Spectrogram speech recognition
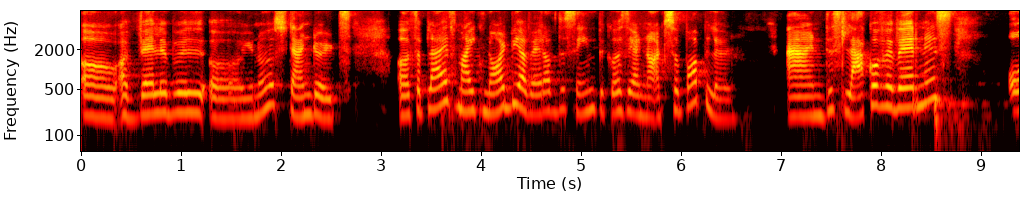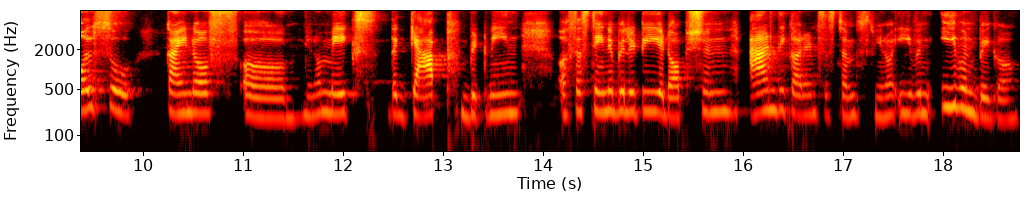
uh, available, uh, you know, standards, uh, suppliers might not be aware of the same because they are not so popular and this lack of awareness also kind of uh, you know makes the gap between uh, sustainability adoption and the current systems you know even even bigger.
